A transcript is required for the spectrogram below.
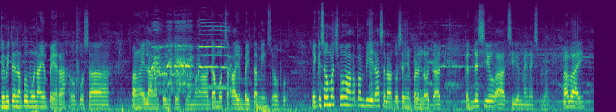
gamitin lang po muna yung pera opo sa pangailangan po ni Kent yung mga gamot saka yung vitamins. Opo. Thank you so much po mga kapambira. Salamat po sa inyong panonood at God bless you at see you in my next vlog. Bye bye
